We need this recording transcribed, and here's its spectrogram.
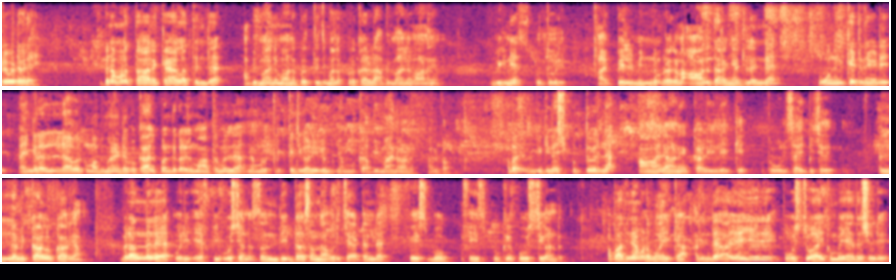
പ്രിയപ്പെട്ടവരെ ഇപ്പം നമ്മൾ താരം കേരളത്തിന്റെ അഭിമാനമാണ് പ്രത്യേകിച്ച് മലപ്പുറക്കാരുടെ അഭിമാനമാണ് വിഘ്നേഷ് പുത്തൂരി. ഐ പി എല്ലിൽ മിന്നും പ്രകടനം. ആദ്യത്തെ ഇറങ്ങിയത്തിൽ തന്നെ മൂന്ന് വിക്കറ്റ് നേടി. ഭയങ്കര എല്ലാവർക്കും അഭിമാനമായിട്ട് അപ്പോൾ കാൽപന്ത് കളിയിൽ മാത്രമല്ല നമ്മൾ ക്രിക്കറ്റ് കളിയിലും നമുക്ക് അഭിമാനമാണ് അല്പം അപ്പോൾ വിഘ്നേഷ് പുത്തൂരിനെ ആരാണ് കളിയിലേക്ക് പ്രോത്സാഹിപ്പിച്ചത്? എല്ലാം മിക്ക അറിയാം. ഇവർ അന്നലെ ഒരു എഫ് പി കണ്ടു. സന്ദീപ് ദാസ് എന്ന ഒരു ചേട്ടന്റെ ഫേസ്ബുക്ക് ഫേസ്ബുക്ക് പോസ്റ്റ് കണ്ട്. അപ്പോൾ അതിനെ അവിടെ വായിക്കാം. അതിന്റെ ഈ ഒരു പോസ്റ്റ് വായിക്കുമ്പോൾ ഏകദേശം ഒരു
